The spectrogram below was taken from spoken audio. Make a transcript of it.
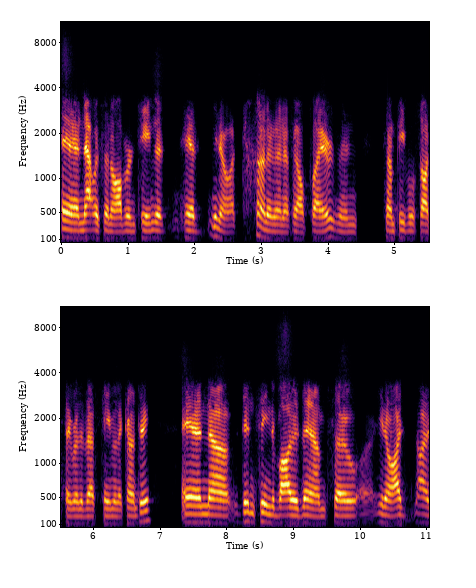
and that was an Auburn team that had you know a ton of NFL players, and some people thought they were the best team in the country, and uh, didn't seem to bother them. So uh, you know, I I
